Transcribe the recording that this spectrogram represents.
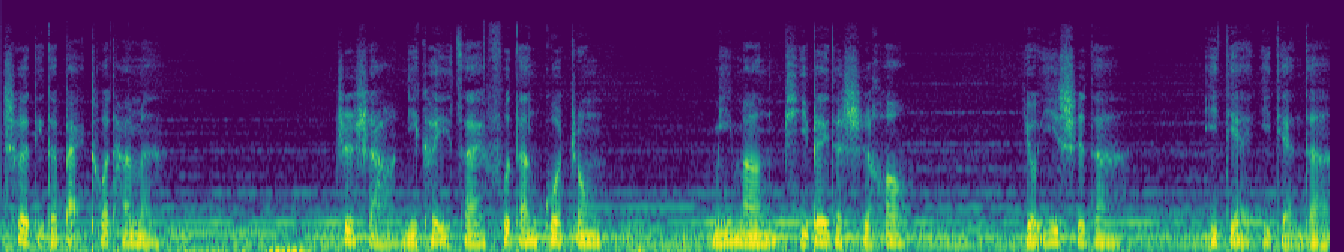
彻底的摆脱它们，至少你可以在负担过重、迷茫、疲惫的时候，有意识的一点一点的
